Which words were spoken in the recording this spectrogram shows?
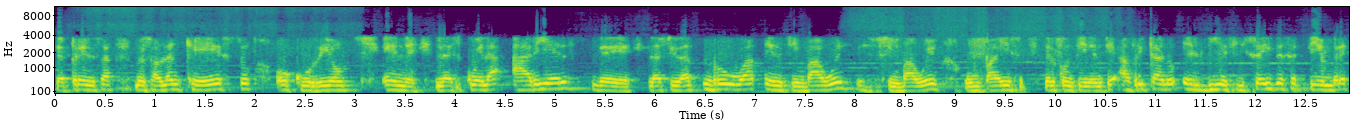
de prensa nos hablan que esto ocurrió en la escuela Ariel de la ciudad Ruwa en Zimbabue, Zimbabue, un país del continente africano, el 16 de septiembre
